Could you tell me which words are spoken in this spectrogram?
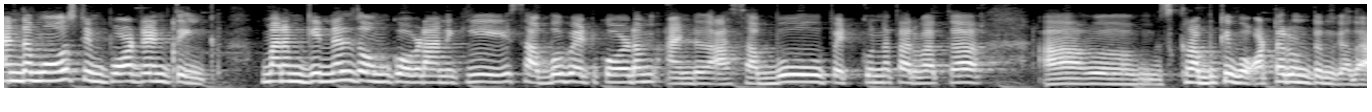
And the most important thing మనం గిన్నెలు తోముకోవడానికి సబ్బు పెట్టుకోవడం అండ్ ఆ సబ్బు పెట్టుకున్న తర్వాత ఆ స్క్రబ్కి వాటర్ ఉంటుంది కదా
